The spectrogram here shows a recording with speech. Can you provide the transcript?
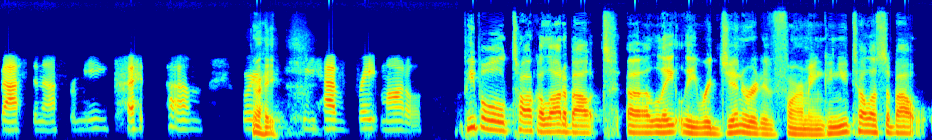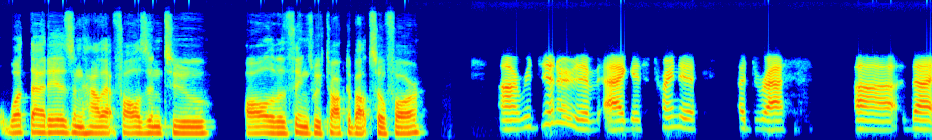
fast enough for me, but um, right. we have great models people talk a lot about uh, lately regenerative farming. Can you tell us about what that is and how that falls into all of the things we've talked about so far? Uh, regenerative ag is trying to address uh, the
